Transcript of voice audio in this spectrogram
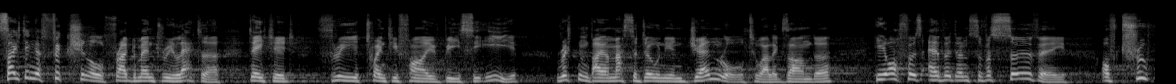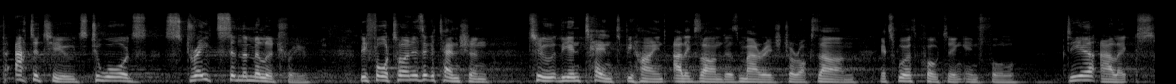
Citing a fictional fragmentary letter dated 325 BCE, written by a Macedonian general to Alexander, he offers evidence of a survey of troop attitudes towards straights in the military before turning his attention to the intent behind Alexander's marriage to Roxanne. It's worth quoting in full. Dear Alex,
